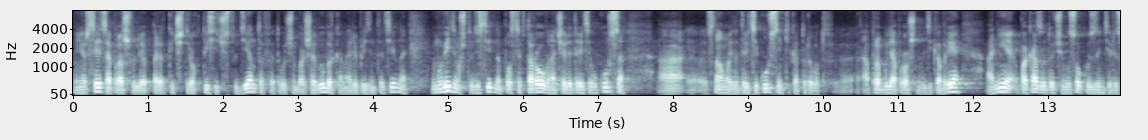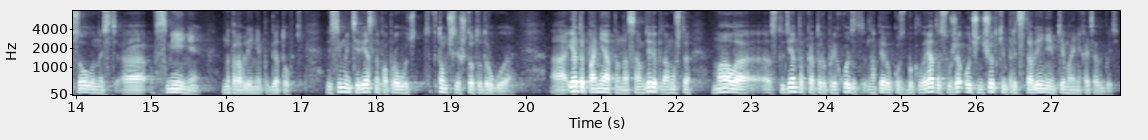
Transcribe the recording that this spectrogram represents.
в университете, опрашивали порядка 4 тысяч студентов, это очень большая выборка, она репрезентативная. И мы видим, что действительно после второго, начале третьего курса, э, в основном это третьи курсники, которые вот э, были опрошены в декабре, они показывают очень высокую заинтересованность в смене направления подготовки. То есть им интересно попробовать в том числе что-то другое. А, это понятно на самом деле, потому что мало э, студентов, которые приходят на первый курс бакалавриата с уже очень четким представлением, кем они хотят быть.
